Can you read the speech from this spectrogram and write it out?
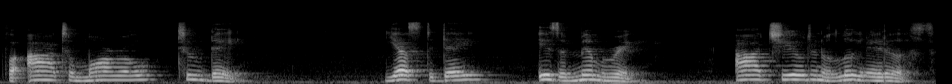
for our tomorrow today. Yesterday is a memory. Our children are looking at us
